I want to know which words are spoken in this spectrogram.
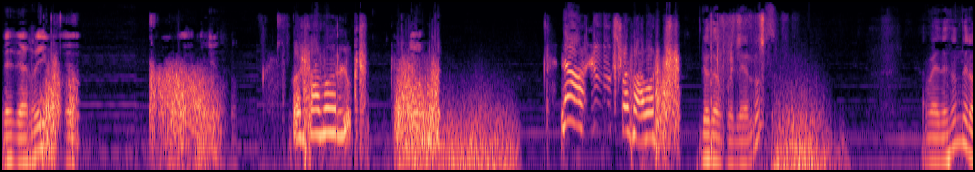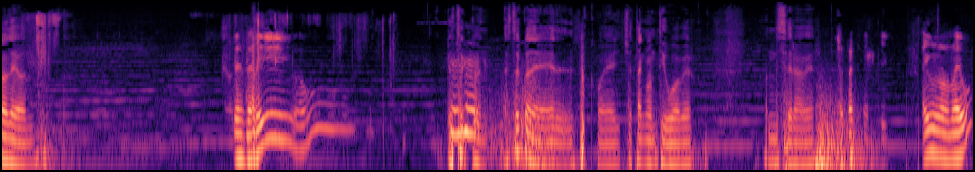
Desde arriba. desde- comienzo. Por favor, Lux. No, Lux, por favor. ¿Yo tengo que leerlos? A ver, ¿desde dónde lo leo? desde arriba. uh. Estoy con, estoy con el, con el chatango antiguo, a ver. ¿Dónde será? A ver. ¿Hay uno nuevo?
